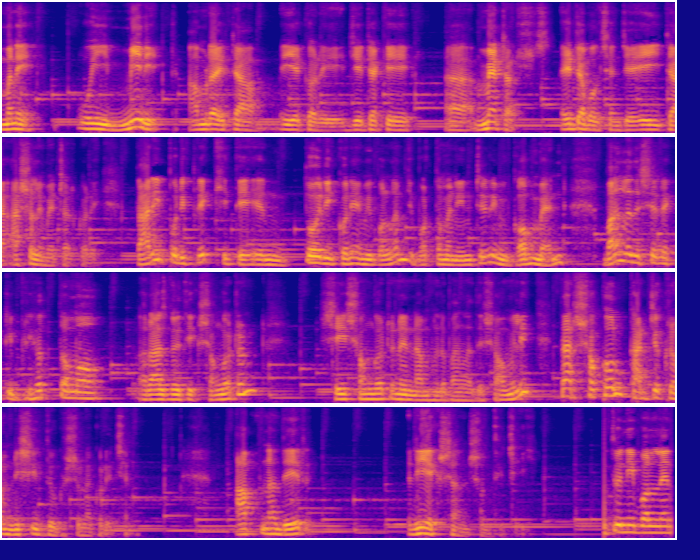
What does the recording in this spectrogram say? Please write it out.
মানে উই মিনিট আমরা এটা ইয়ে করি, যেটাকে ম্যাটার এটা বলছেন যে এইটা আসলে ম্যাটার করে। তারই পরিপ্রেক্ষিতে তৈরি করে আমি বললাম যে বর্তমান ইন্টারিম গভর্নমেন্ট বাংলাদেশের একটি বৃহত্তম রাজনৈতিক সংগঠন, সেই সংগঠনের নাম হলো বাংলাদেশ আওয়ামী লীগ, তার সকল কার্যক্রম নিষিদ্ধ ঘোষণা করেছেন। আপনাদের রিয়েকশন শুনতে চাই। তিনি বললেন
